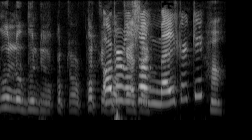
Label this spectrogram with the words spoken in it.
कुचु और फिर वो सब मेल करके हाँ।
